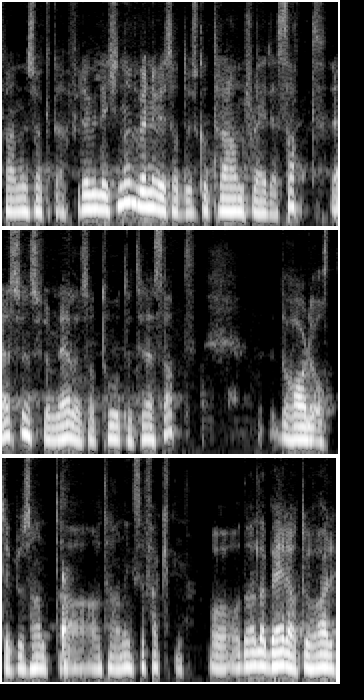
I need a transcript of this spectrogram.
treningsøkter. For det vil ikke nødvendigvis at du skal trene flere sett. Jeg syns fremdeles at to til tre sett, da har du 80 av, av treningseffekten. Og, og, da er det bedre at du har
